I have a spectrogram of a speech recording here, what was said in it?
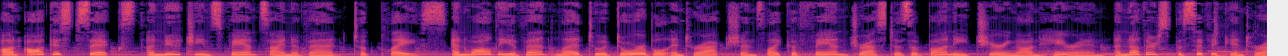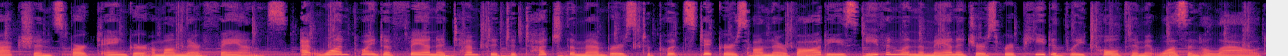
On August 6, a New Jeans fan sign event took place, and while the event led to adorable interactions like a fan dressed as a bunny cheering on Haerin, another specific interaction sparked anger among their fans. At one point a fan attempted to touch the members to put stickers on their bodies even when the managers repeatedly told him it wasn't allowed.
